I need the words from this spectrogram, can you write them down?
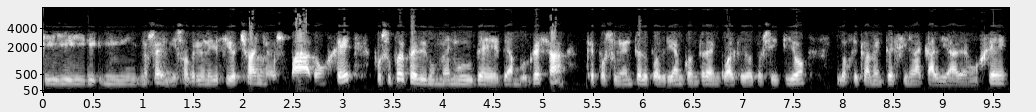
si, mm, no sé, mi sobrino de 18 años va a Don G, pues se puede pedir un menú de, hamburguesa, que posiblemente lo podría encontrar en cualquier otro sitio, lógicamente sin la calidad de Don G.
